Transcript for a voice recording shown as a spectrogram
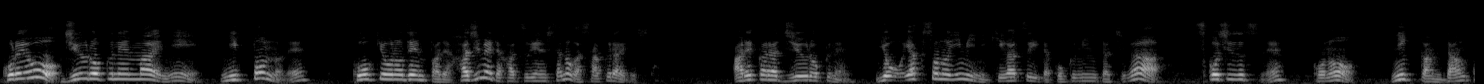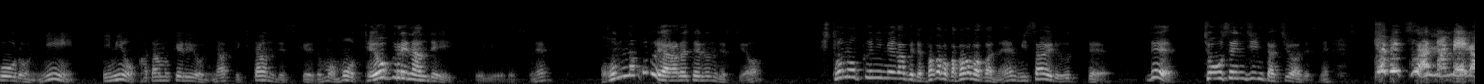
これを16年前に日本のね、公共の電波で初めて発言したのが桜井でした。あれから16年、ようやくその意味に気がついた国民たちが、少しずつね、この日韓断交論に耳を傾けるようになってきたんですけれども、もう手遅れなんでいいというですね、こんなことやられてるんですよ。人の国めがけてバカバカバカバカね、ミサイル撃って、で、朝鮮人たちはですね、キャベツはなめろ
